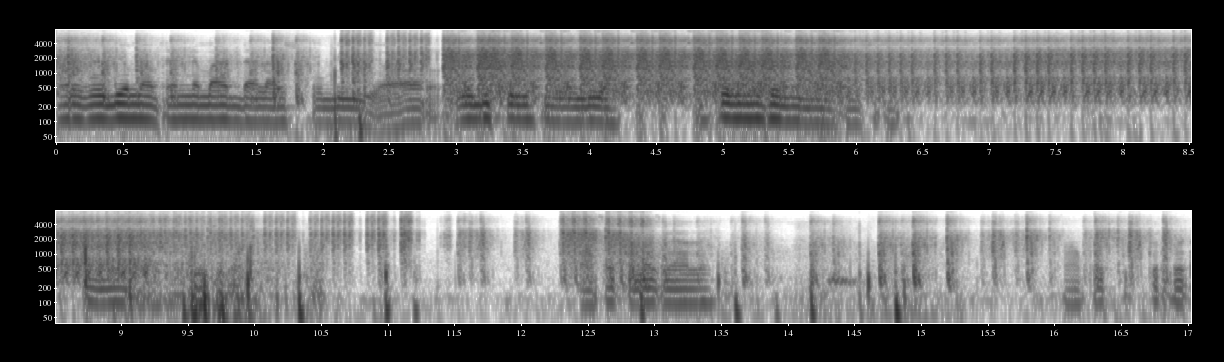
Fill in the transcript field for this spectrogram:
और वो भी हमारे फ्रेंड ने मार डाला उसको भी और वो भी किल से लिया उसको भी मुझे नहीं मार चला गया ले यहाँ पर चित्र बैठा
